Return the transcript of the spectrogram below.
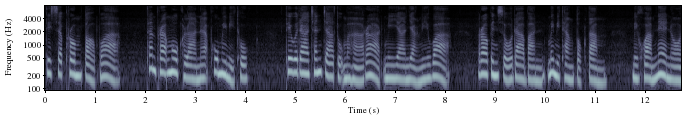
ติสพรมตอบว่า ท่านพระโมคลานะผู้ไม่มีทุกข์ เทวดาชั้นจาตุมหาราชมียานอย่างนี้ว่า เราเป็นโสดาบันไม่มีทางตกต่ำมีความแน่นอน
